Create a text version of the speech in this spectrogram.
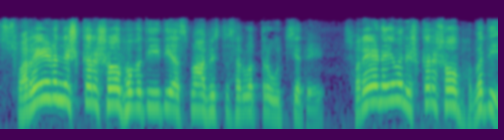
स्वरेण निष्कर्षो भवति इति अस्माभिस्तु सर्वत्र उच्यते स्वरेणैव निष्कर्षो भवति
